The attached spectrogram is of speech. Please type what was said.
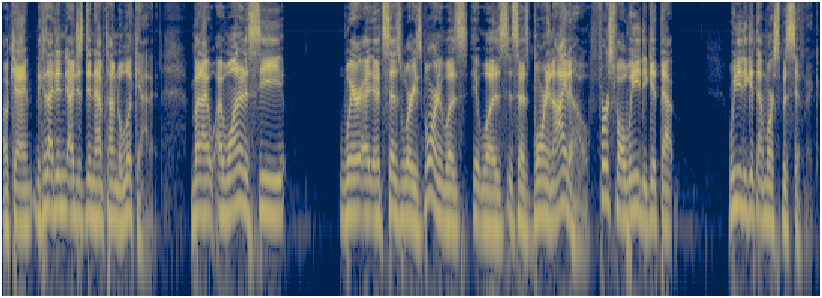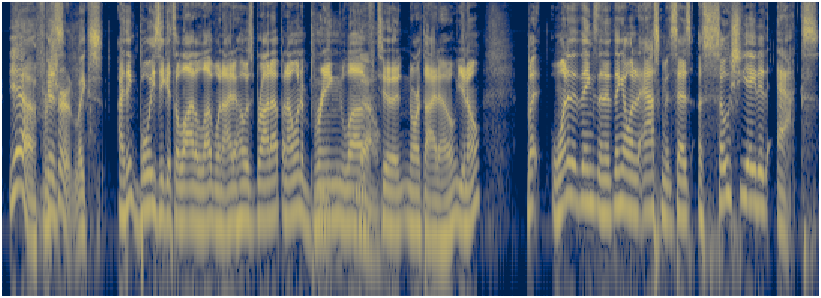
Okay, because I didn't, I just didn't have time to look at it, but I, I wanted to see where it says where he's born. It was, it was, it says born in Idaho. First of all, we need to get that, we need to get that more specific. Yeah, for sure. Like, I think Boise gets a lot of love when Idaho is brought up, and I want to bring mm, love no. to North Idaho, you know? But one of the things, and the thing I wanted to ask him, it says associated acts.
